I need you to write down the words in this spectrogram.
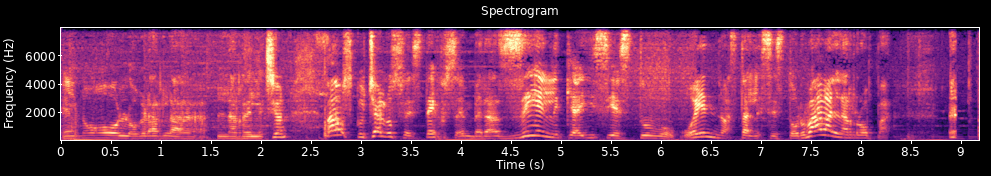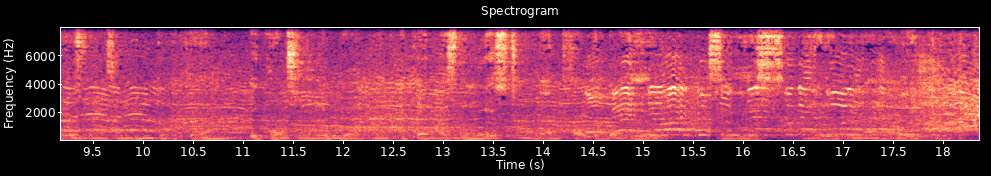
el no lograr la, la reelección. Vamos a escuchar los festejos en Brasil, que ahí sí estuvo bueno, hasta les estorbaba la ropa. e continua e pequeno, mas neste momento, faltando ali 6,8.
